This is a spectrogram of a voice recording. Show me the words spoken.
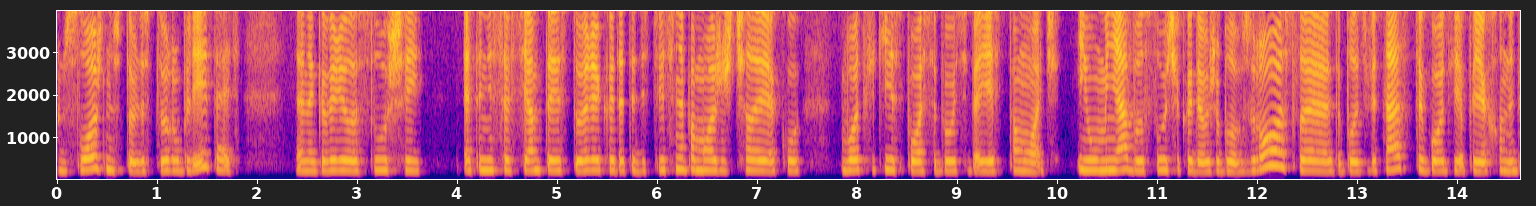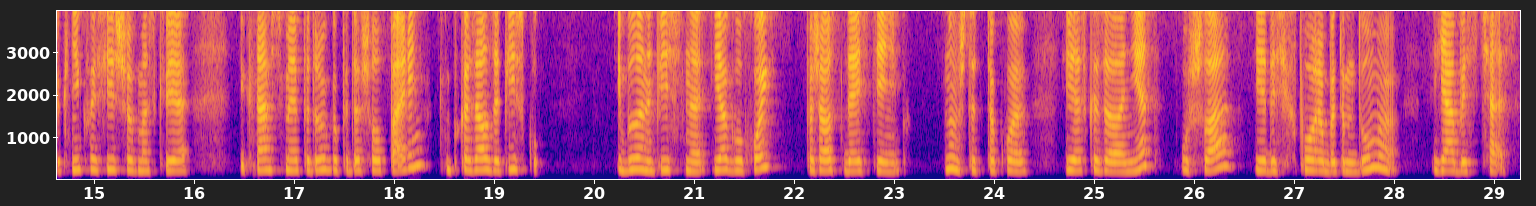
Ну, сложно, что ли, 100 рублей дать. И она говорила, слушай, это не совсем та история, когда ты действительно поможешь человеку. Вот какие способы у тебя есть помочь. И у меня был случай, когда я уже была взрослая, это был 19 год, я поехала на пикник в Афишу в Москве, и к нам с моей подругой подошел парень и показал записку. И было написано «Я глухой, пожалуйста, дайте денег». Ну, что-то такое. И я сказала «нет», ушла, я до сих пор об этом думаю. Я бы сейчас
